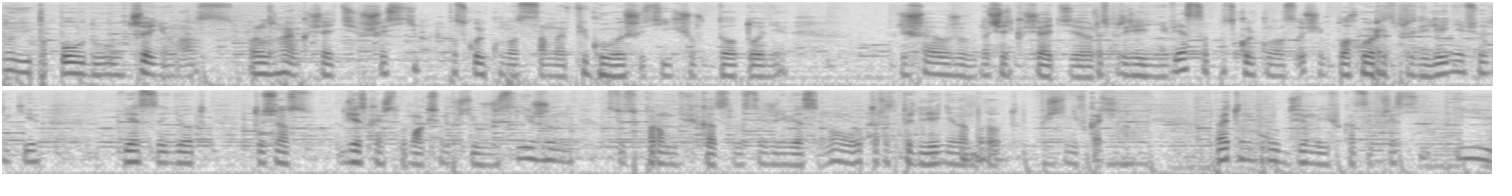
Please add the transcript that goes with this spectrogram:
Ну и по поводу улучшений у нас продолжаем качать шасси, поскольку у нас самое фиговое шасси еще в пелотоне решаю уже начать качать э, распределение веса, поскольку у нас очень плохое распределение все-таки веса идет. То есть у нас вес, конечно, по максимуму почти уже снижен, остается пару модификаций на снижение веса, но вот распределение, наоборот, почти не вкачано. Поэтому беру две модификации в шасси. И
